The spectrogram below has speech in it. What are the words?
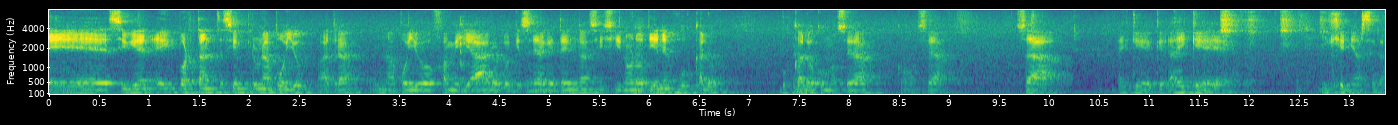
Eh, si bien es importante siempre un apoyo atrás, un apoyo familiar o lo que sea que tengas, y si no lo tienes, búscalo, búscalo como sea, como sea. O sea, hay que, hay que ingeniársela.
